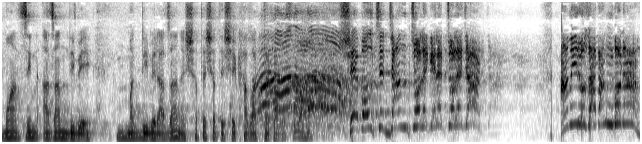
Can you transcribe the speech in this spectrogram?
মুয়াজ্জিন আজান দিবে, মাগরিবের আজানের সাথে সাথে সে খাবার খাবে। সুবহান। সে বলছে, যান, চলে গেলে চলে যাক। আমি রোজা ভাঙবো না।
